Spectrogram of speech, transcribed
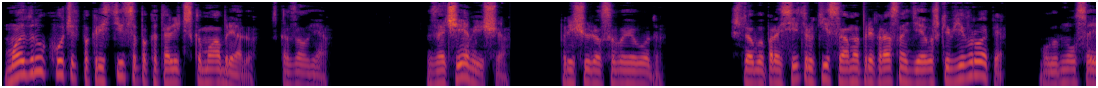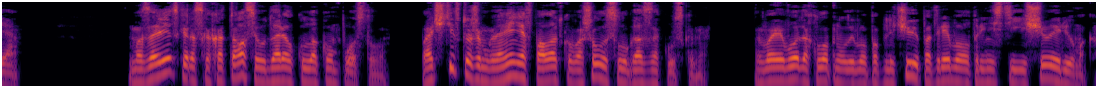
«Мой друг хочет покреститься по католическому обряду», — сказал я. «Зачем еще?» — прищурился воевода. «Чтобы просить руки самой прекрасной девушки в Европе», — улыбнулся я. Мазовецкий расхохотался и ударил кулаком по столу. Почти в то же мгновение в палатку вошел и слуга с закусками. Воевода хлопнул его по плечу и потребовал принести еще и рюмок.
